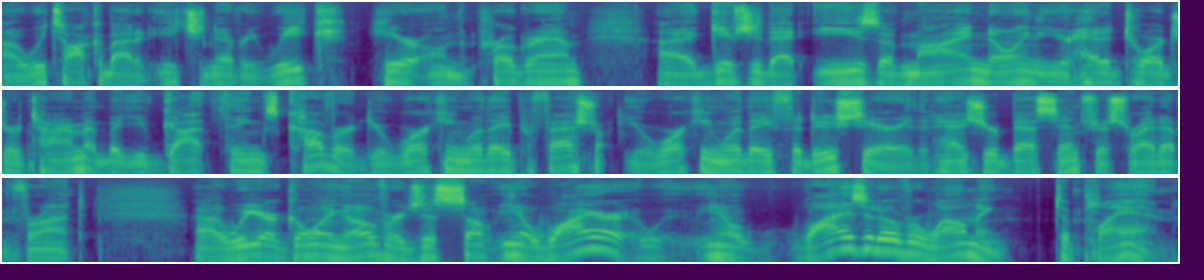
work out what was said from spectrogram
Uh, we talk about it each and every week here on the program. Uh, it gives you that ease of mind knowing that you're headed towards retirement, but you've got things covered. You're working with a professional, you're working with a fiduciary that has your best interest right up front. Uh, we are going over just some, you know, why are, you know, why is it overwhelming to plan?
